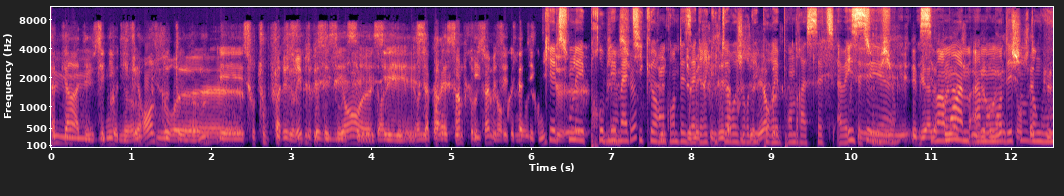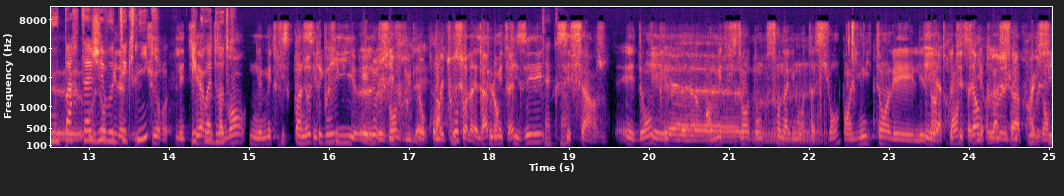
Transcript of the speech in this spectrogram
chacun a des techniques différentes pour, euh, et surtout plus réduire parce que c'est, ça paraît simple comme ça, mais c'est très technique. Quelles sont les problématiques que rencontrent les agriculteurs aujourd'hui pour répondre à cette, avec cette solution C'est vraiment un, moment d'échange, donc vous partagez vos techniques et quoi d'autre ne maîtrise pas ses prix et nos chiffres, donc on met tout sur la table, maîtriser ses charges. Et donc, euh, en maîtrisant donc son alimentation, en limitant les intrants, c'est-à-dire l'achat par exemple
